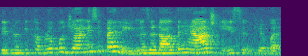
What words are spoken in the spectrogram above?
दिन भर की खबरों को जानने से पहले नज़र डालते हैं आज की सुर्खियों पर।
